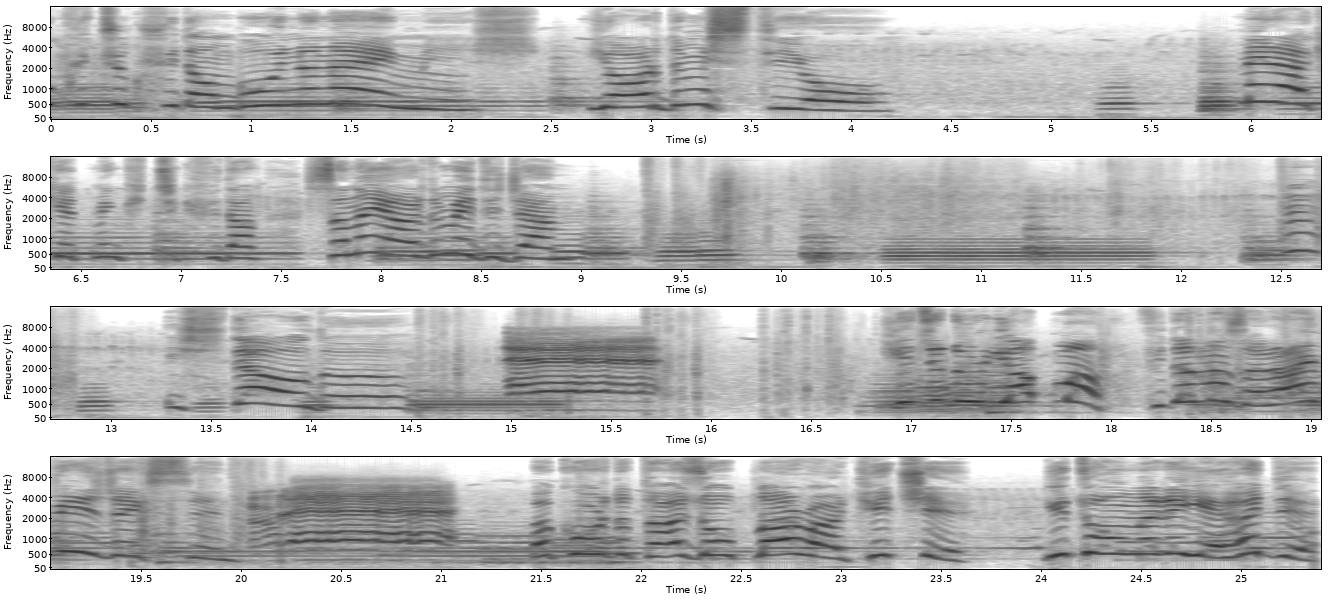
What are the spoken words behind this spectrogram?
bu küçük fidan boynuna eğmiş. Yardım istiyor. Merak etme küçük fidan, sana yardım edeceğim. Hı, İşte oldu. Kedi dur yapma. Fidana zarar vereceksin. Bak orada taze otlar var keçi. Git onları ye hadi.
